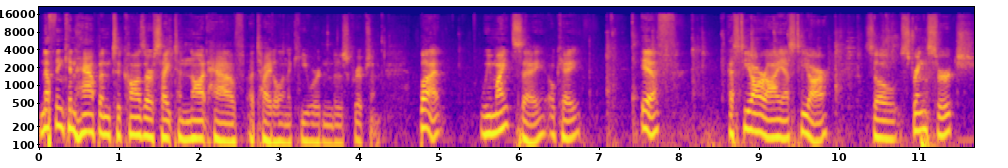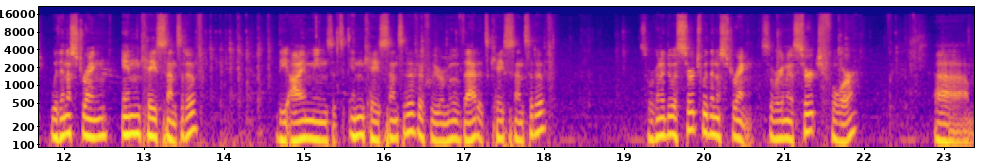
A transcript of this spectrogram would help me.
nothing can happen to cause our site to not have a title and a keyword in the description. But we might say, okay, if stri str, so string search within a string in case sensitive. The i means it's in case sensitive. If we remove that, it's case sensitive. So we're going to do a search within a string. So we're going to search for um,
